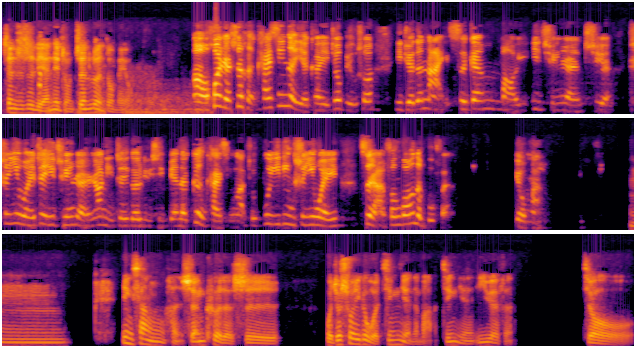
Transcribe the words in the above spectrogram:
甚至是连那种争论都没有。哦，或者是很开心的也可以。就比如说，你觉得哪一次跟某一群人去，是因为这一群人让你这个旅行变得更开心了，就不一定是因为自然风光的部分，有吗？嗯，印象很深刻的是，我就说一个我今年的吧，今年一月份，就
